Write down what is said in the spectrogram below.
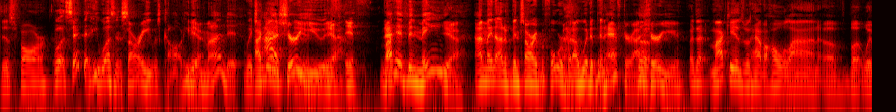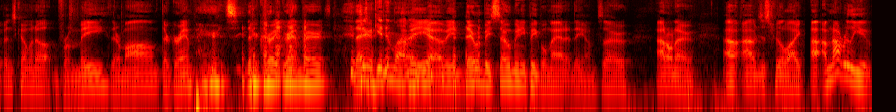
this far. well, it said that he wasn't sorry he was caught. He didn't Yeah. mind it, which I I, assure you, if, yeah. if that My- had been me, Yeah. I may not have been sorry before, but I would have been after. I assure you. But that, my kids would have a whole line of butt whippings coming up from me, their mom, their grandparents, their great grandparents. Just get in line. I mean, yeah, I mean, there would be so many people mad at them. So I don't know. I, I just feel like I, I'm not really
